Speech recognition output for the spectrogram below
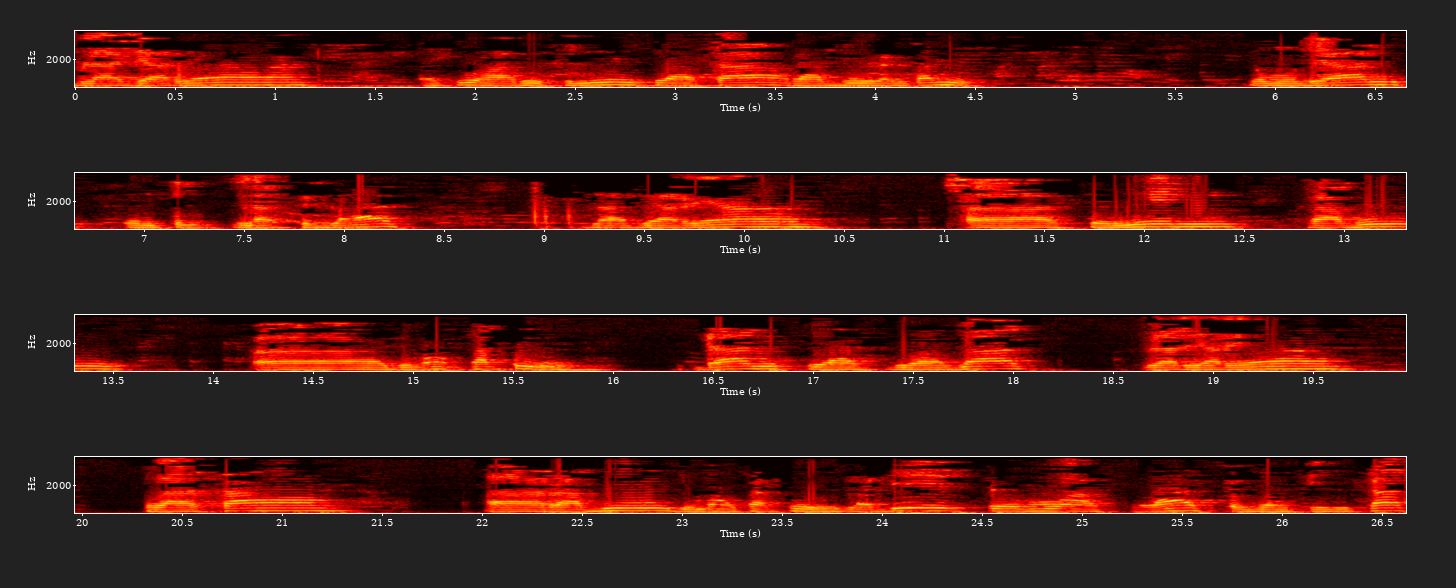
belajarnya itu hari Senin, Selasa, Rabu dan Kamis. Kemudian untuk kelas 11 belajarnya uh, Senin, Rabu, uh, Jumat, Sabtu. Dan kelas 12 belajarnya Selasa, uh, Rabu, Jumat, Sabtu. Jadi semua kelas, semua tingkat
